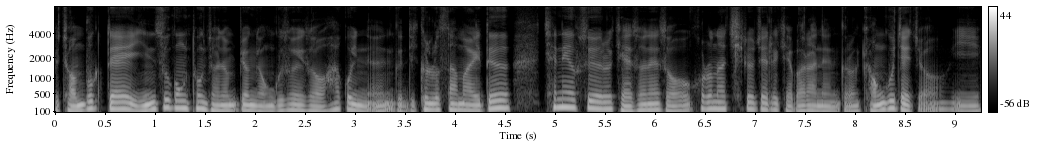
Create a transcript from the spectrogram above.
그 전북대 인수공통 전염병 연구소에서 하고 있는 그 니클로사마이드 체내 흡수율을 개선해서 코로나 치료제를 개발하는 그런 경구제죠. 이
